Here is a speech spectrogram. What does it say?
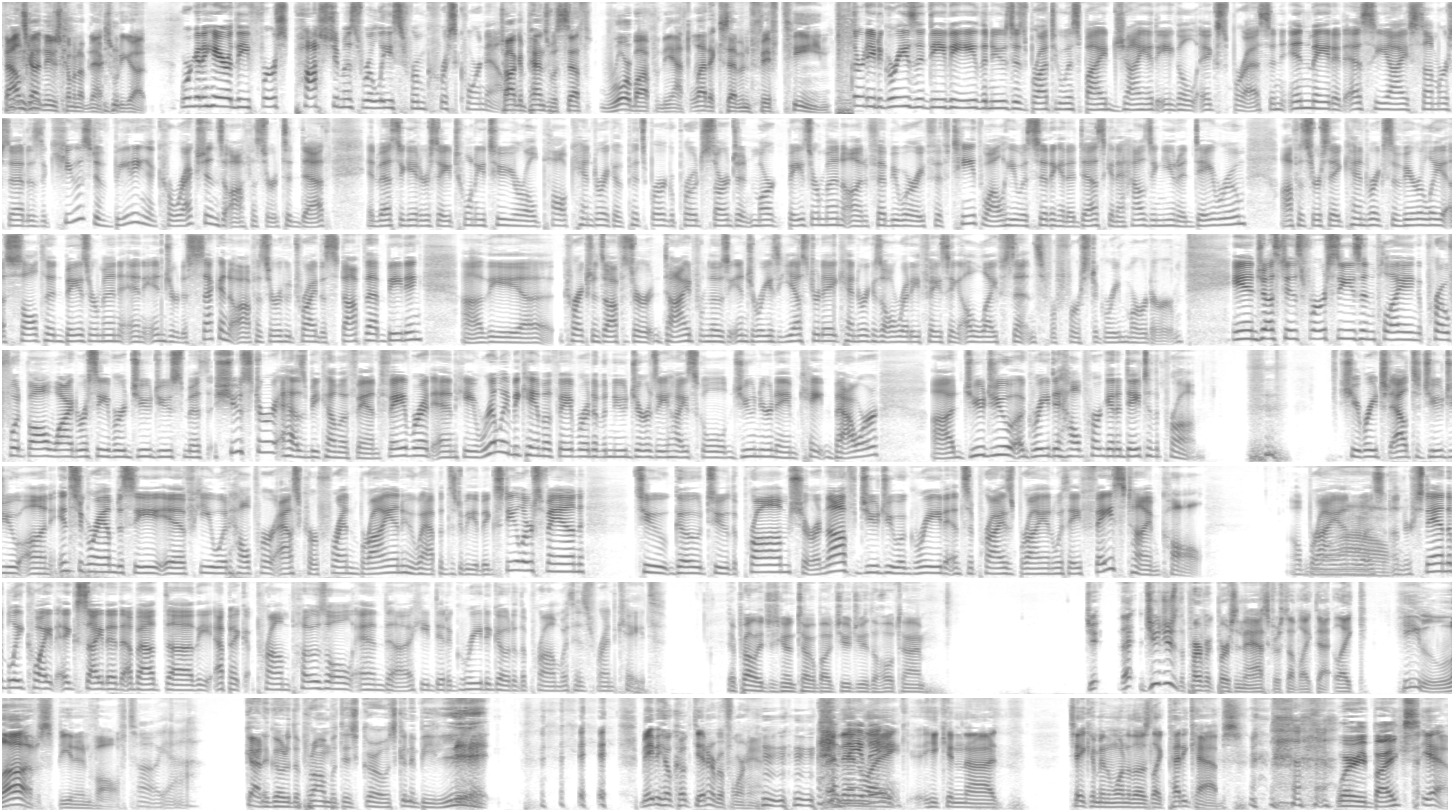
Val's got news coming up next. What do you got? We're going to hear the first posthumous release from Chris Cornell. Talking pens with Seth Rorabaugh from the Athletic 715. 30 degrees at DVE. The news is brought to us by Giant Eagle Express. An inmate at SCI Somerset is accused of beating a corrections officer to death. Investigators say 22 year old Paul Kendrick of Pittsburgh approached Sergeant Mark Baserman on February 15th while he was sitting at a desk in a housing unit day room. Officers say Kendrick severely assaulted Baserman and injured a second officer who tried to stop that beating. Uh, the uh, corrections officer died from those injuries yesterday. Kendrick is already facing a life sentence for first degree murder. In just his first season playing pro football, wide receiver Juju Smith Schuster has become a fan favorite, and he really became a favorite of a New Jersey high school junior named Kate Bauer. Uh, Juju agreed to help her get a date to the prom. She reached out to Juju on Instagram to see if he would help her ask her friend Brian, who happens to be a big Steelers fan, to go to the prom. Sure enough, Juju agreed and surprised Brian with a FaceTime call. Well, Brian was understandably quite excited about uh, the epic promposal, and uh, he did agree to go to the prom with his friend Kate. They're probably just going to talk about Juju the whole time. Ju- that, Juju's the perfect person to ask for stuff like that. Like, he loves being involved. Oh, yeah. Got to go to the prom with this girl. It's going to be lit. Maybe he'll cook dinner beforehand. and then, Maybe. like, he can uh, take him in one of those like pedicabs. Where he bikes. yeah.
